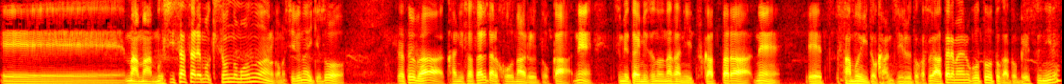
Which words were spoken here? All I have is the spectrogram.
えー、まあまあ虫刺されも既存のものなのかもしれないけど、例えば蚊に刺されたらこうなるとか、ね、冷たい水の中に浸かったらね、えー、寒いと感じるとか、そういう当たり前のこととかと別にね、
